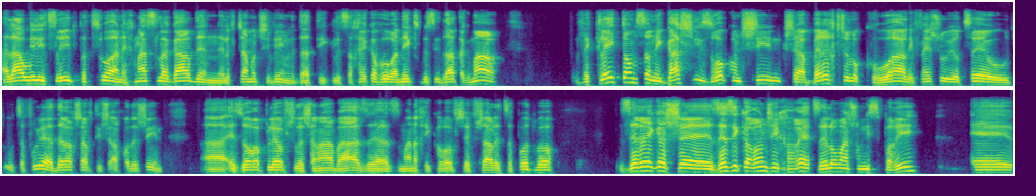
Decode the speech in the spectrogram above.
עלה וויליס ריד פצוע, נכנס לגרדן, 1970 לדעתי, לשחק עבור הניקס בסדרת הגמר, וקליי תומפסון ניגש לזרוק עונשין כשהברך שלו קרועה לפני שהוא יוצא, הוא, הוא צפוי להיעדר עכשיו תשעה חודשים. האזור הפלייאוף של השנה הבאה זה הזמן הכי קרוב שאפשר לצפות בו. זה רגע ש... זה זיכרון שיחרץ, זה לא משהו מספרי, אה,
